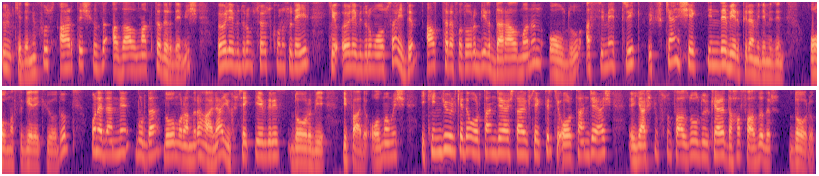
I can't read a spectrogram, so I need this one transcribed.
ülkede nüfus artış hızı azalmaktadır demiş. Öyle bir durum söz konusu değil ki öyle bir durum olsaydı alt tarafa doğru bir daralmanın olduğu asimetrik üçgen şeklinde bir piramidimizin olması gerekiyordu. O nedenle burada doğum oranları hala yüksek diyebiliriz. Doğru bir ifade olmamış. İkinci ülkede ortanca yaş daha yüksektir ki ortanca yaş e, yaş nüfusun fazla olduğu ülkelerde daha fazladır. Doğru.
